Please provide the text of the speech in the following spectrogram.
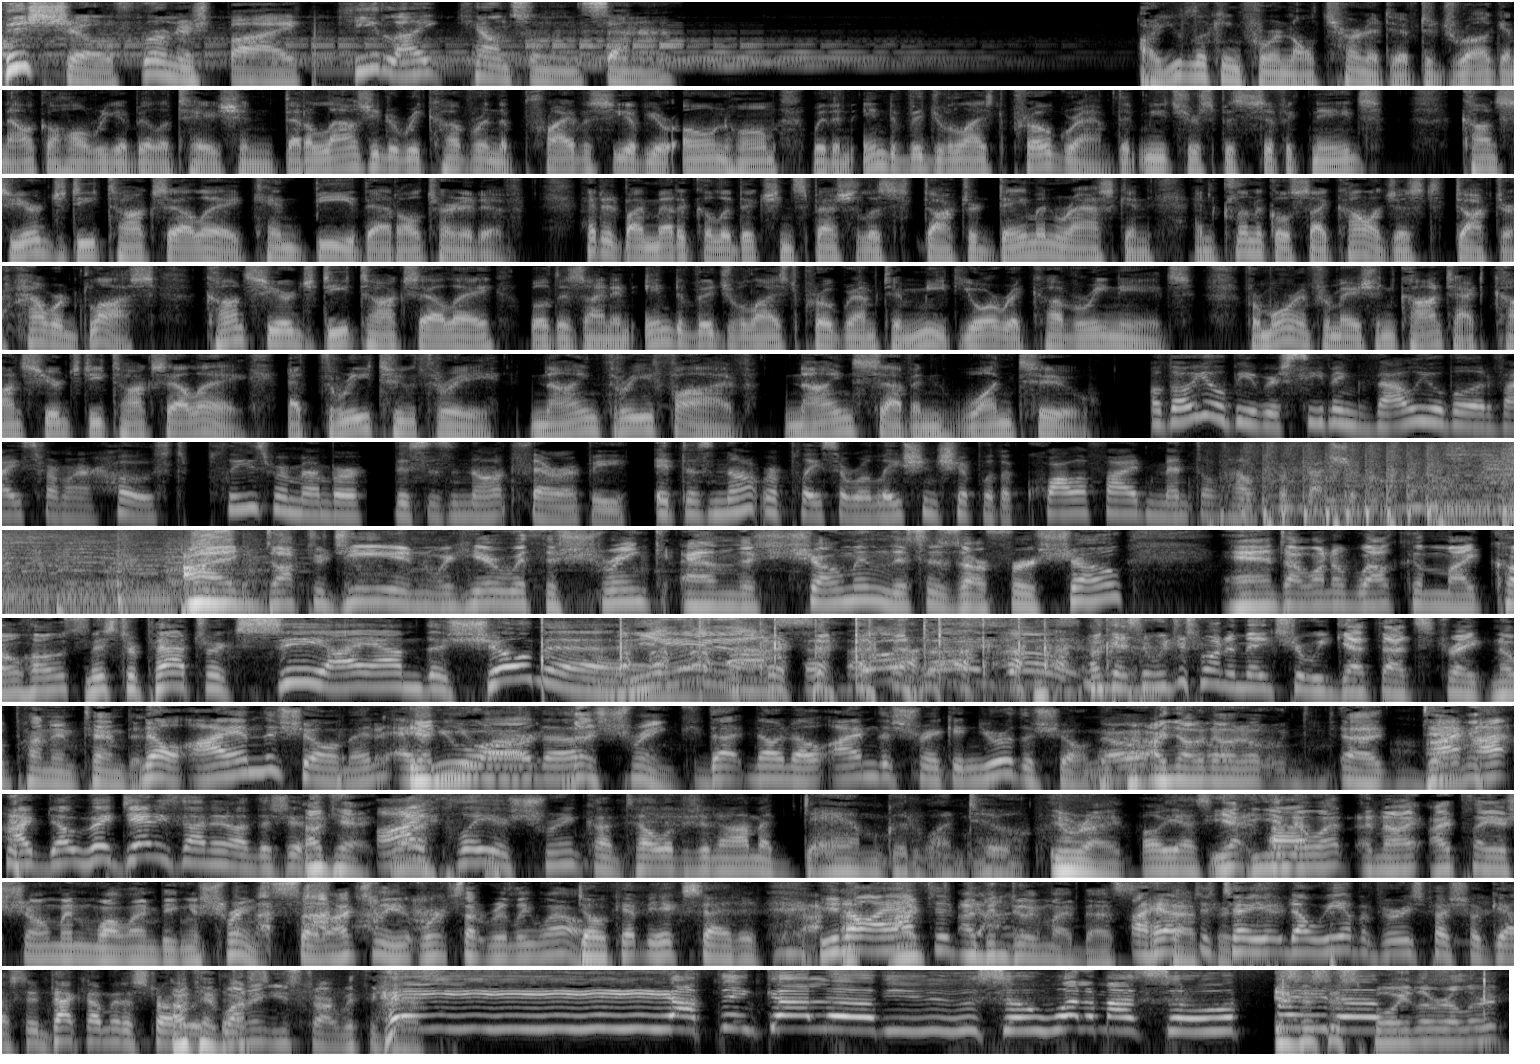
This show furnished by Key Light Counseling Center. Are you looking for an alternative to drug and alcohol rehabilitation that allows you to recover in the privacy of your own home with an individualized program that meets your specific needs? Concierge Detox LA can be that alternative. Headed by medical addiction specialist Dr. Damon Raskin and clinical psychologist Dr. Howard Gluss, Concierge Detox LA will design an individualized program to meet your recovery needs. For more information, contact Concierge Detox LA at 323-935-9712. Although you'll be receiving valuable advice from our host, please remember this is not therapy. It does not replace a relationship with a qualified mental health professional. I'm Dr. G, and we're here with the Shrink and the Showman. This is our first show, and I want to welcome my co-host, Mr. Patrick C. I am the showman. Yes. okay, so we just want to make sure we get that straight. No pun intended. No, I am the showman, and, And you, you are, are the, the shrink. That no, no, I'm the shrink, and you're the showman. Uh, no, no, no. Uh, Danny. I, I, I, no, wait, Danny's not in on this shit. Okay, I right. play a shrink on television, and I'm a damn good one too. You're right. Oh yes. Yeah, you Uh, know what? And I, I play a showman while I'm being a shrink. So actually, it works out really well. Don't get me excited. You know, I, have I've, to. I've been doing my best. I have Patrick. to tell you. No, we have a very special guest. In fact, I'm going to start. With Okay, why this. don't you start with the guest? Hey, I think I love you. So what am I so afraid Is this a of? spoiler alert?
